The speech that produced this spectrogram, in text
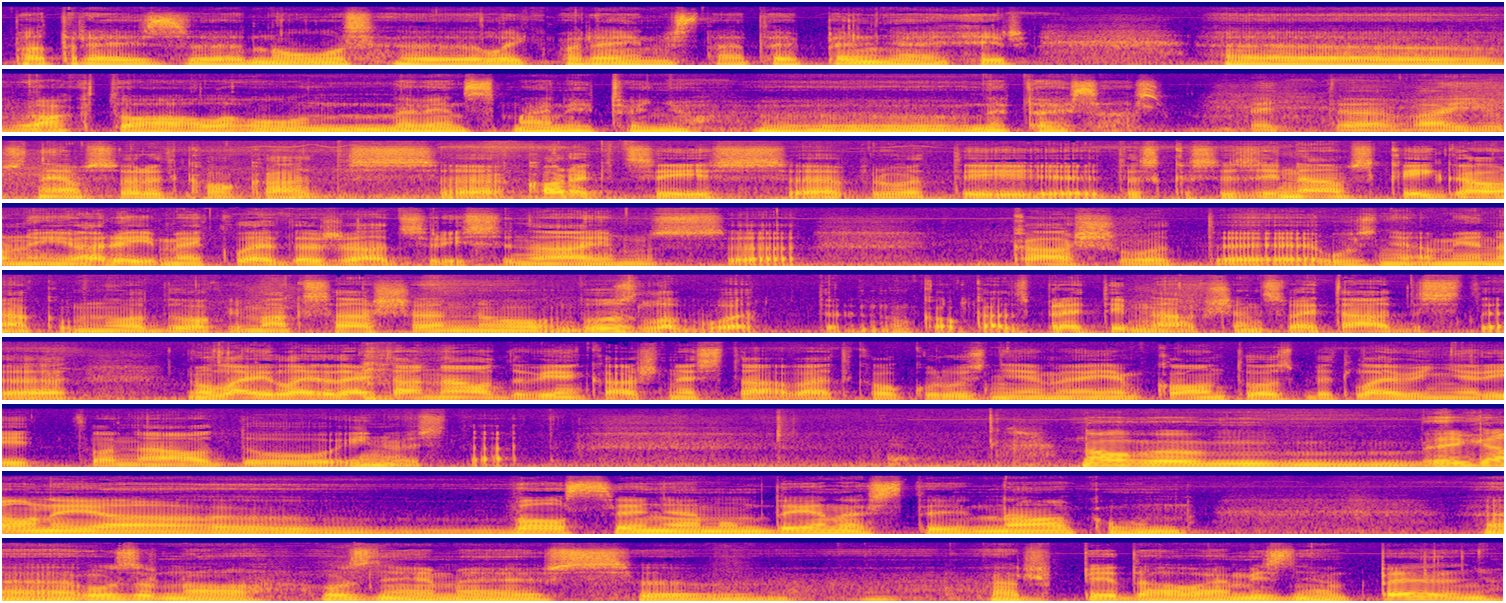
patreiz nulles likme reinvestētai peļņai ir uh, aktuāla un neviens mainīt viņu uh, netaisās. Bet, vai jūs neapsverat kaut kādas korekcijas? Proti, tas, kas ir zināms, ka Igaunija arī meklē dažādus risinājumus, kā šo uzņēmumu ienākumu nodokļu maksāšanu uzlabot. Tur, nu, kaut kādas pretimnākšanas vai tādas, nu, lai, lai, lai tā nauda vienkārši nestāvētu kaut kur uzņēmējiem kontos, bet lai viņi arī to naudu investētu. Nu, um, Igaunijā uh, valsts ieņēmuma dienesti nāk un uh, uzrunā uzņēmējus uh, ar piedāvājumu izņemt peļņu,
